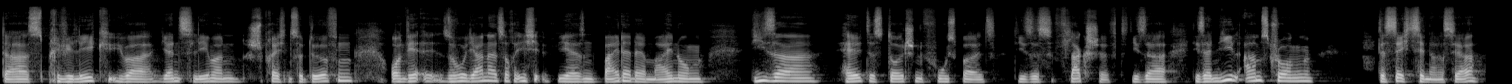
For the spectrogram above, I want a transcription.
das Privileg, über Jens Lehmann sprechen zu dürfen. Und wir, sowohl Jan als auch ich, wir sind beide der Meinung, dieser Held des deutschen Fußballs, dieses Flaggschiff, dieser, dieser Neil Armstrong des 16ers, ja,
